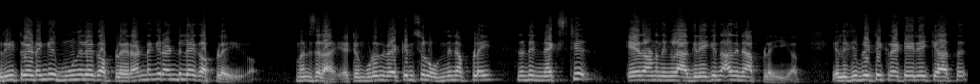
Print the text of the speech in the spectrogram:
ത്രീ ട്രേഡ് എങ്കിൽ മൂന്നിലേക്ക് അപ്ലൈ രണ്ടെങ്കിൽ രണ്ടിലേക്ക് അപ്ലൈ ചെയ്യുക. മനസ്സിലായി? ഏറ്റവും കൂടുതൽ വേക്കൻസികൾ ഒന്നിന് അപ്ലൈ എന്നിട്ട് നെക്സ്റ്റ് ഏതാണ് നിങ്ങൾ ആഗ്രഹിക്കുന്നത്? അതിന് അപ്ലൈ ചെയ്യുക. എലിജിബിലിറ്റി ക്രൈറ്റീരിയക്കകത്ത്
